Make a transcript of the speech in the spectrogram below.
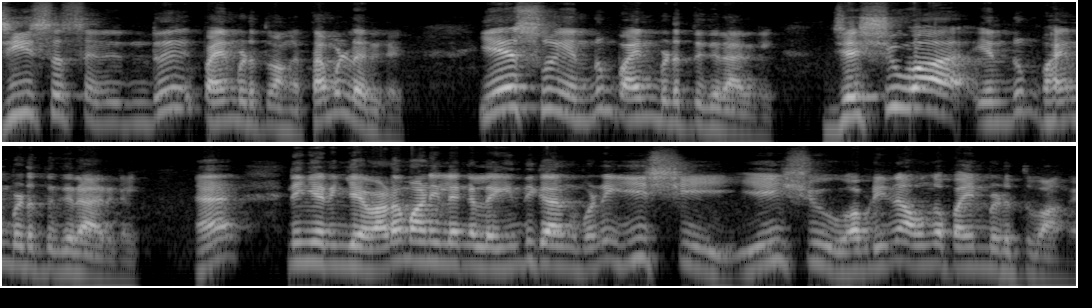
ஜீசஸ் என்று பயன்படுத்துவாங்க தமிழர்கள். இயேசு என்றும் பயன்படுத்துகிறார்கள் ஜெஷுவா என்றும் பயன்படுத்துகிறார்கள். நீங்க நீங்க வட மாநிலங்களில் இந்திக்காரங்க பண்ணி ஈஷி ஈஷு அப்படின்னு அவங்க பயன்படுத்துவாங்க.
